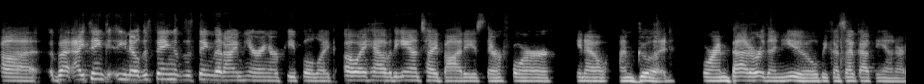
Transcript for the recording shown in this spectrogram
uh, but I think you know the thing the thing that I'm hearing are people like, oh, I have the antibodies, therefore you know I'm good or I'm better than you because I've got the anti,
